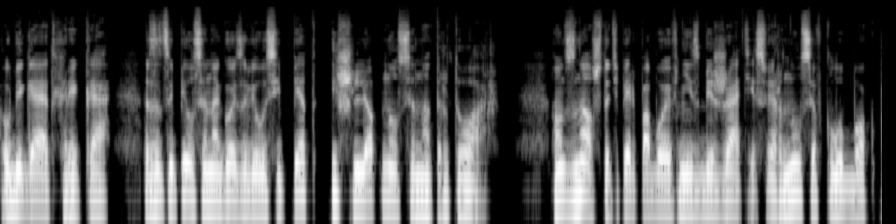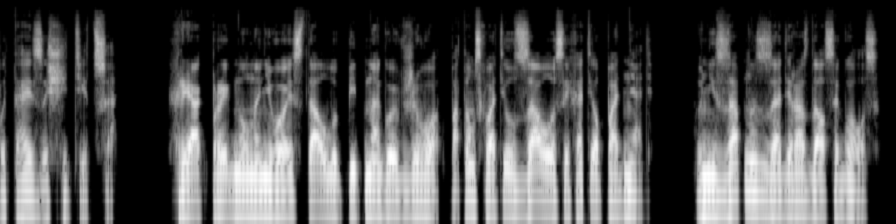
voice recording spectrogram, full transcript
убегая от хряка, зацепился ногой за велосипед и шлепнулся на тротуар. Он знал, что теперь побоев не избежать, и свернулся в клубок, пытаясь защититься. Хряк прыгнул на него и стал лупить ногой в живот, потом схватил за волосы и хотел поднять. Внезапно сзади раздался голос.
